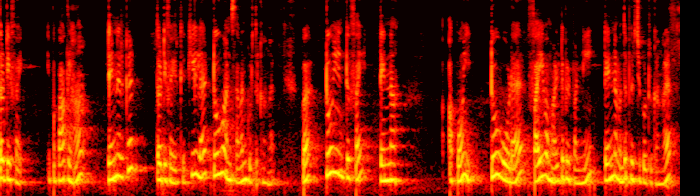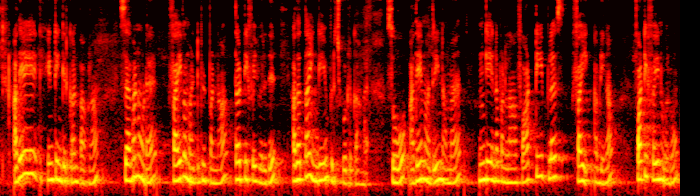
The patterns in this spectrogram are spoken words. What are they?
thirty five இப்போ பார்க்கலாம். டென் இருக்குது தேர்ட்டி ஃபைவ்க்கு கீழே டூ அண்ட் செவன் கொடுத்துருக்காங்க. இப்போ டூ இன்ட்டு ஃபைவ் டென்னா அப்போ டூவோட ஃபைவை மல்டிபிள் பண்ணி டென்னை வந்து பிரித்து போட்டிருக்காங்க. அதே ஹிண்ட் இங்கே இருக்கான்னு பார்க்கலாம். செவனோட ஃபைவை மல்டிபிள் பண்ணால் தேர்ட்டி ஃபைவ் வருது. அதை தான் இங்கேயும் பிரித்து போட்டிருக்காங்க. ஸோ அதே மாதிரி நம்ம இங்கே என்ன பண்ணலாம்? ஃபார்ட்டி ப்ளஸ் ஃபைவ் அப்படின்னா ஃபார்ட்டி ஃபைவ்னு வரும்.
